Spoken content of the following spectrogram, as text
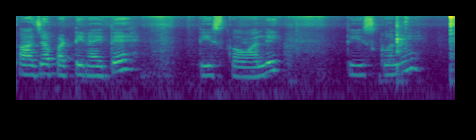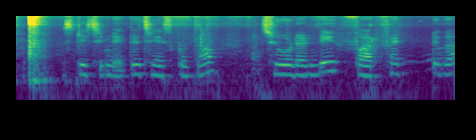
కాజా పట్టినైతే తీసుకోవాలి. తీసుకొని స్టిచ్చింగ్ అయితే చేసుకుందాం. చూడండి పర్ఫెక్ట్గా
